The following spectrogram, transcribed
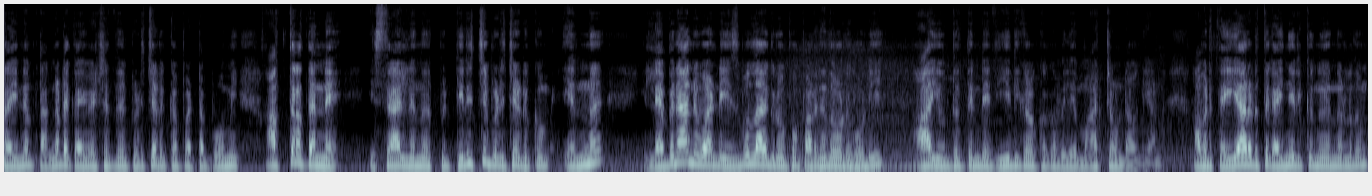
സൈന്യം തങ്ങളുടെ കൈവശത്തിന് പിടിച്ചെടുക്കപ്പെട്ട ഭൂമി അത്ര തന്നെ ഇസ്രായേലിൽ നിന്ന് തിരിച്ചു പിടിച്ചെടുക്കും എന്ന് ലബനാന് വേണ്ടി ഹിസ്ബുല്ല ഗ്രൂപ്പ് പറഞ്ഞതോടുകൂടി ആ യുദ്ധത്തിന്റെ രീതികൾക്കൊക്കെ വലിയ മാറ്റം ഉണ്ടാവുകയാണ്. അവർ തയ്യാറെടുത്ത് കഴിഞ്ഞിരിക്കുന്നു എന്നുള്ളതും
